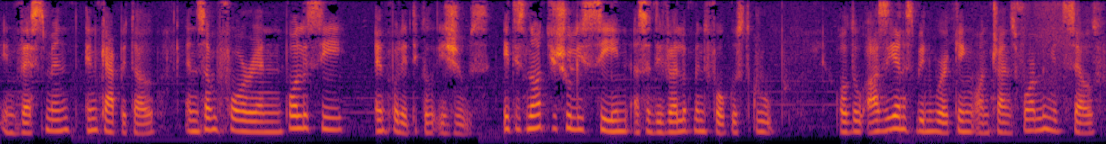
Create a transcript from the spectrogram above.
investment, and capital, and some foreign policy and political issues. It is not usually seen as a development focused group, although ASEAN has been working on transforming itself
